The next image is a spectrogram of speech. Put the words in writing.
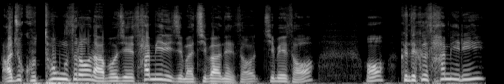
아주 고통스러운 아버지의 3일이지만 집안에서 집에서 어 근데 그 3일이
